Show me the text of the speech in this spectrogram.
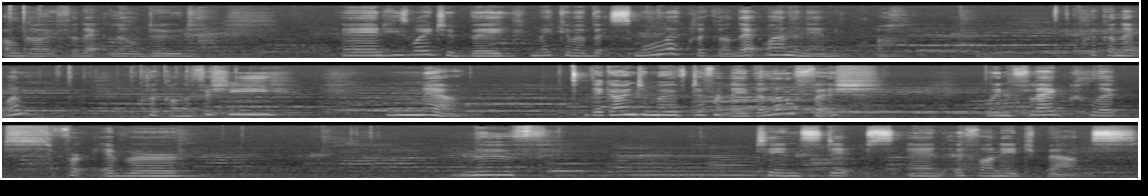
I'll go for that little dude. And he's way too big. Make him a bit smaller. Click on that one and then oh, click on that one. Click on the fishy. Now, they're going to move differently. The little fish, when flag clicked forever, move 10 steps and if on edge bounce.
